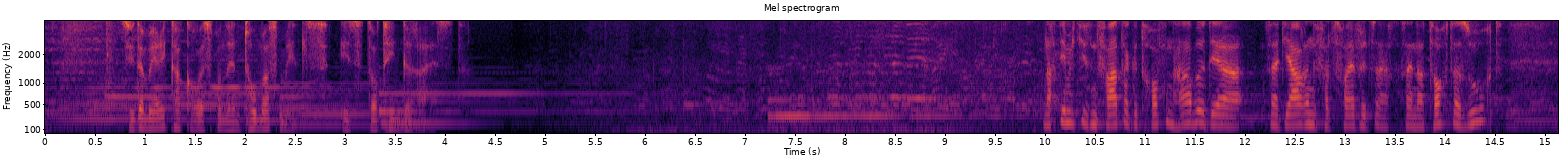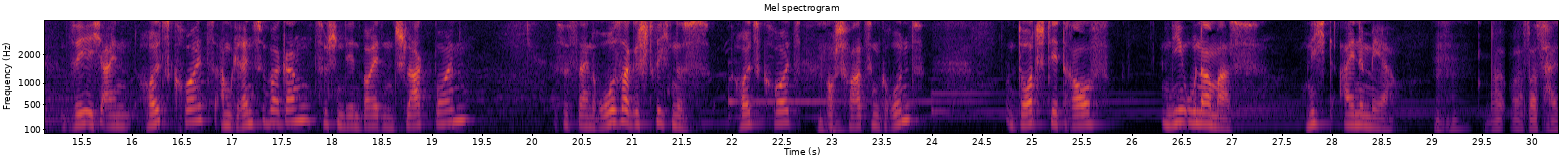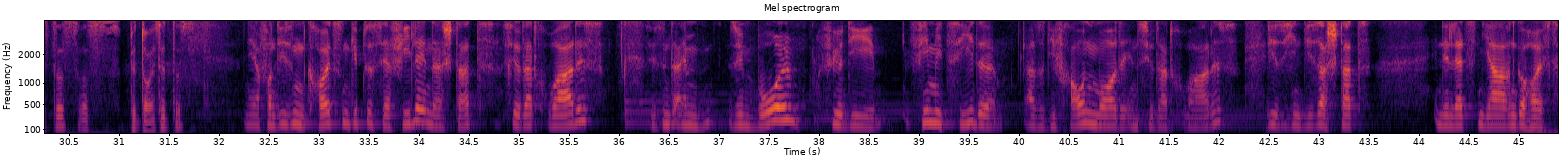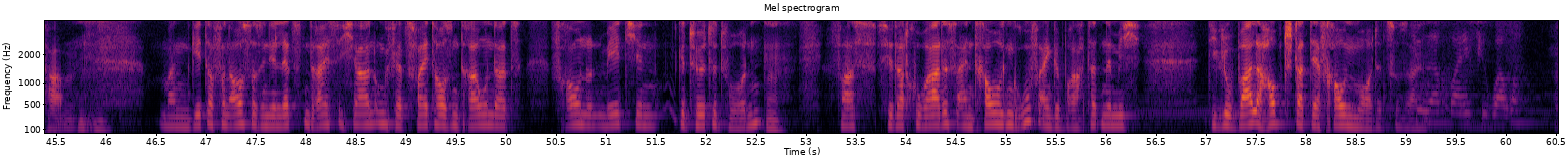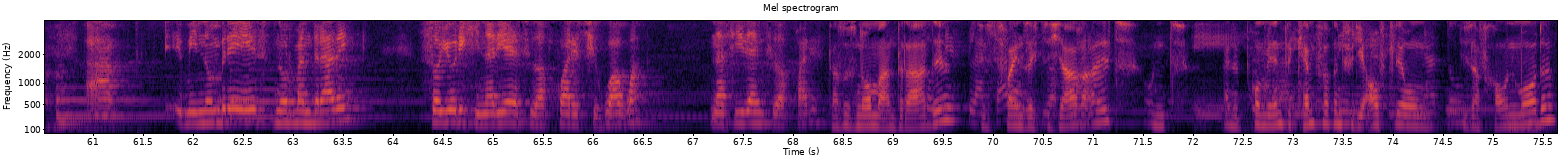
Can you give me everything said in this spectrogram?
Südamerika-Korrespondent Thomas Mills ist dorthin gereist. Nachdem ich diesen Vater getroffen habe, der seit Jahren verzweifelt nach seiner Tochter sucht, sehe ich ein Holzkreuz am Grenzübergang zwischen den beiden Schlagbäumen. Es ist ein rosa gestrichenes Holzkreuz mhm. auf schwarzem Grund und dort steht drauf Ni una más, nicht eine mehr. Mhm. Was heißt das? Was bedeutet das? Ja, von diesen Kreuzen gibt es sehr viele in der Stadt Ciudad Juárez. Sie sind ein Symbol für die Femizide, also die Frauenmorde in Ciudad Juárez, die sich in dieser Stadt in den letzten Jahren gehäuft haben. Mhm. Man geht davon aus, dass in den letzten 30 Jahren ungefähr 2300 Frauen und Mädchen getötet wurden, mhm. was Ciudad Juárez einen traurigen Ruf eingebracht hat, nämlich die globale Hauptstadt der Frauenmorde zu sein. Uh, mi nombre es Norma Andrade, soy originaria de Ciudad Juárez, Chihuahua. Das ist Norma Andrade. Sie ist 62 Jahre alt und eine prominente Kämpferin für die Aufklärung dieser Frauenmorde.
